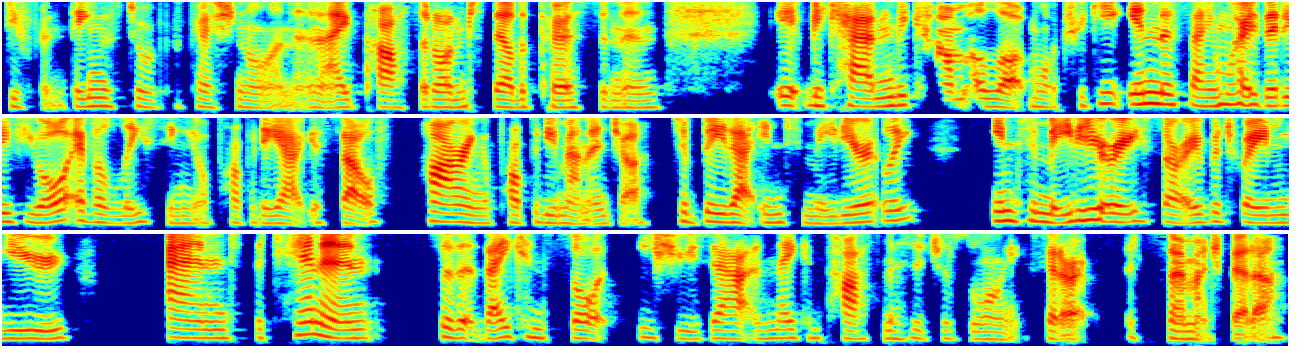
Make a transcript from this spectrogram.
different things to a professional and then they pass it on to the other person. And it can become a lot more tricky in the same way that if you're ever leasing your property out yourself, hiring a property manager to be that intermediary, intermediary, sorry, between you and the tenant so that they can sort issues out and they can pass messages along, etc. It's so much better.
